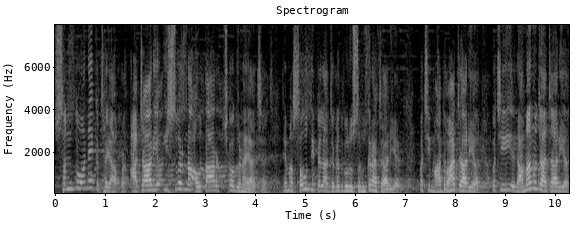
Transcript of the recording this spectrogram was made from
સંતો અનેક થયા, પણ આચાર્ય ઈશ્વરના અવતાર છ ગણાયા છે. એમાં સૌથી પહેલા જગતગુરુ શંકરાચાર્ય, પછી માધવાચાર્ય, પછી રામાનુજાચાર્ય,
